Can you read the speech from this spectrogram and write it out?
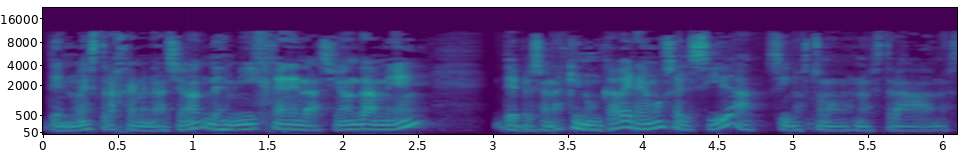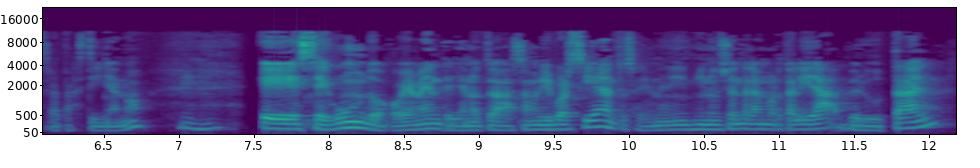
de nuestra generación, de mi generación también, de personas que nunca veremos el SIDA si nos tomamos nuestra, nuestra pastilla, ¿no? Eh, segundo, obviamente, ya no te vas a morir por SIDA, entonces hay una disminución de la mortalidad brutal.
